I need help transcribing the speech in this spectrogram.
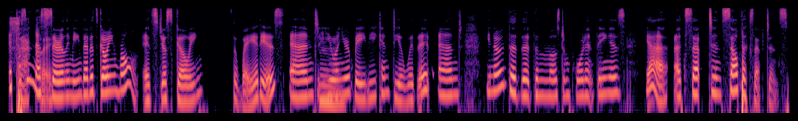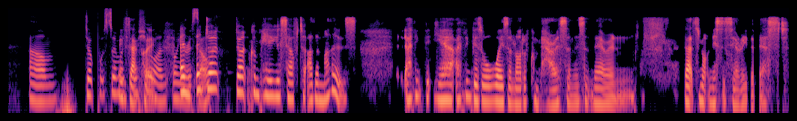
It doesn't necessarily mean that it's going wrong. It's just going the way it is and you and Mm, your baby can deal with it and you know the the, the most important thing is yeah acceptance self-acceptance um don't put so much pressure on on And and don't don't compare yourself to other mothers. I think that yeah, I think there's always a lot of comparison, isn't there? And that's not necessarily the best.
